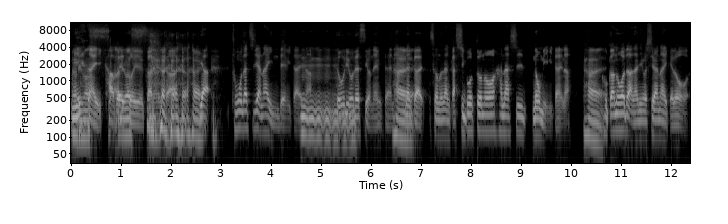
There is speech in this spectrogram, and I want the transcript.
見えない壁というか、なんか、はいや、友達じゃないんでみたいな、同僚ですよねみたいな、はい。なんかそのなんか仕事の話のみみたいな、す。はい。他のことは何も知らないけど、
